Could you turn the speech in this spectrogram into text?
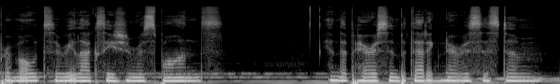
promotes a relaxation response in the parasympathetic nervous system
